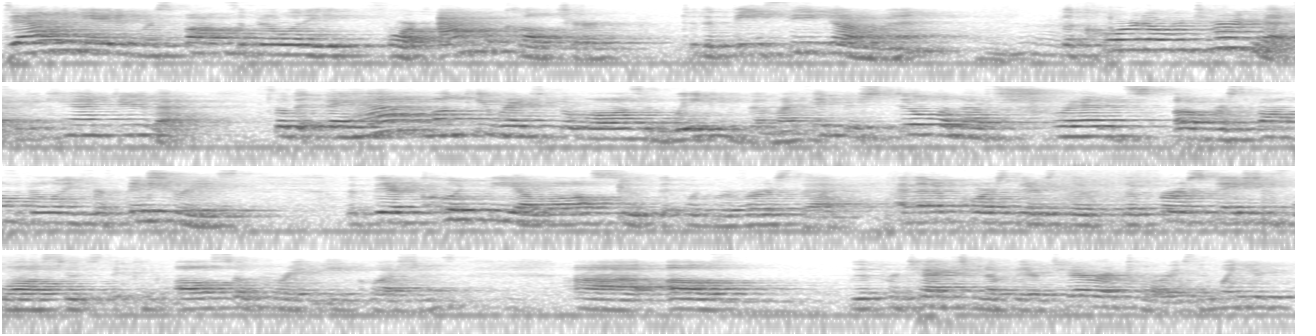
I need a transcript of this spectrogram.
delegated responsibility for aquaculture to the BC government? The court overturned that, so you can't do that. So that they have monkey wrenched the laws and weakened them. I think there's still enough shreds of responsibility for fisheries that there could be a lawsuit that would reverse that. And then, of course, there's the, the First Nations lawsuits that also bring in questions uh, of the protection of their territories. And when you're,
